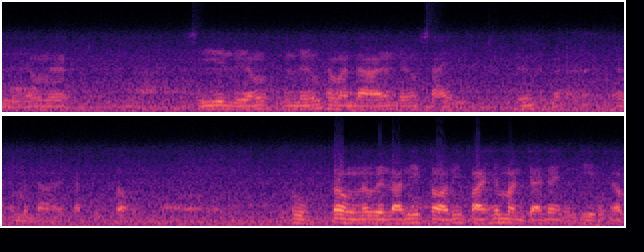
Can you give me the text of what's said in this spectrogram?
เหลืองนะ สีเหลืองเหลืองธรรมดาและเหลืองใสเหลืองธรรมดาเหลืองธรรมดาครับถูกต้อง ถูกต้องนะเวลานี้ต่อนนี้ไปให้มั่นใจได้ทันทีนะครับ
